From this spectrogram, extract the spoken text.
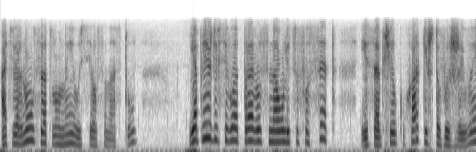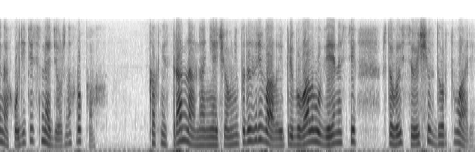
отвернулся от луны и уселся на стул, — я прежде всего отправился на улицу Фоссет и сообщил кухарке, что вы живы и находитесь в надежных руках. Как ни странно, она ни о чем не подозревала и пребывала в уверенности, что вы все еще в Дортуаре.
